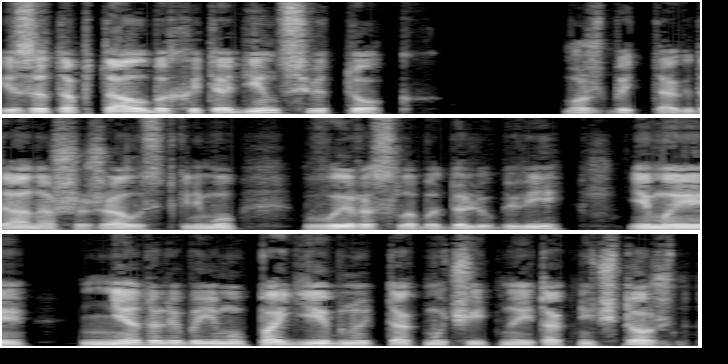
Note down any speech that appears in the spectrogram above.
и затоптал бы хоть один цветок, может быть, тогда наша жалость к нему выросла бы до любви, и мы не дали бы ему погибнуть так мучительно и так ничтожно.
